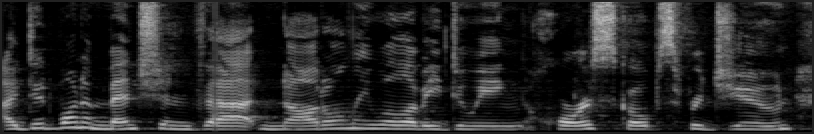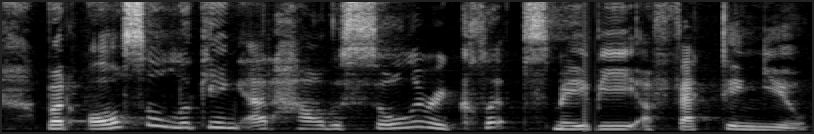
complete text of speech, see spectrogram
I did want to mention that not only will I be doing horoscopes for June, but also looking at how the solar eclipse may be affecting you.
